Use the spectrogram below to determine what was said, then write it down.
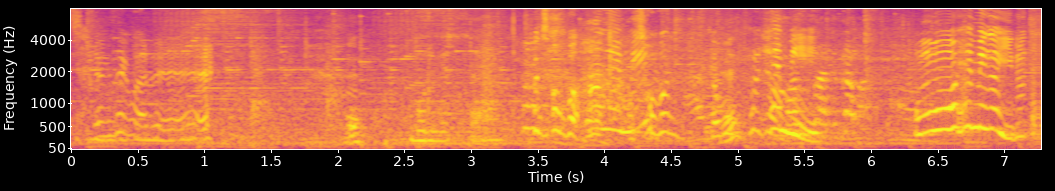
촬영 생활을. 모르겠어요. 표정 봐. 한혜미? 저건 너무 표정 혜미. 봐. 어머, 혜미가 이러다.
